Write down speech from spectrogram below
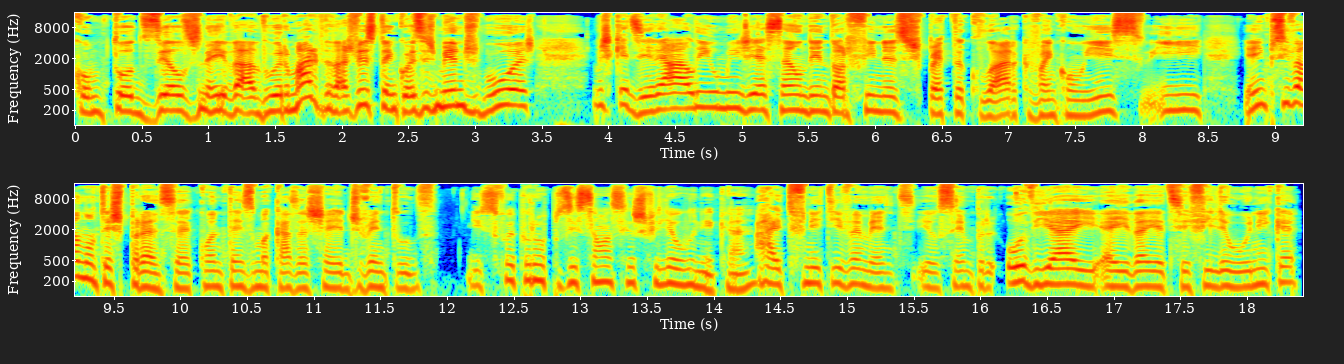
como todos eles na idade do armário, portanto, às vezes tem coisas menos boas, mas quer dizer, há ali uma injeção de endorfinas espetacular que vem com isso e é impossível não ter esperança quando tens uma casa cheia de juventude. Isso foi por oposição a seres filha única? Ai, definitivamente. Eu sempre odiei a ideia de ser filha única.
